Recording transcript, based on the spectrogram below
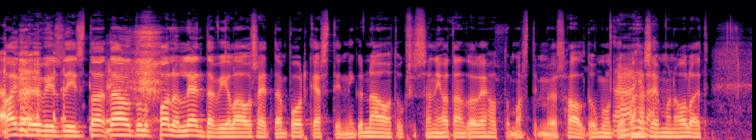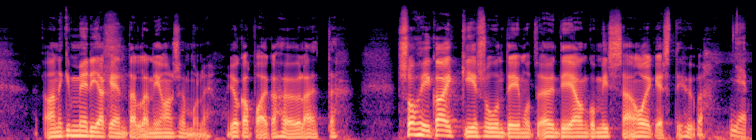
aika hyvin. Siis Tämä on tullut paljon lentäviä lauseita tämän podcastin niin nauhoituksessa, niin otan tuon ehdottomasti myös haltuun. Mulla on vähän semmoinen olo, että ainakin mediakentällä niin on semmoinen joka paikka höylä, että sohii kaikkiin suuntiin, mutta en tiedä, onko missään oikeasti hyvä. Jep.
